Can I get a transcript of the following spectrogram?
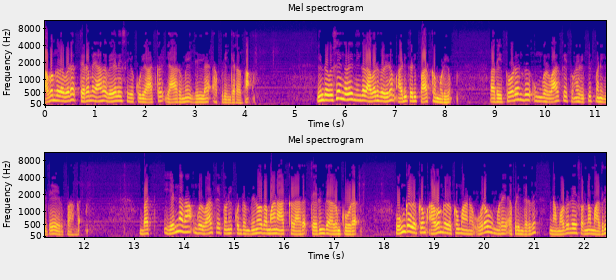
அவங்கள விட திறமையாக வேலை செய்யக்கூடிய ஆட்கள் யாருமே இல்லை அப்படிங்கிறது தான் இந்த விஷயங்களை நீங்கள் அவர்களிடம் அடிக்கடி பார்க்க முடியும். அதை தொடர்ந்து உங்கள் வாழ்க்கை துணை ரிப்பீட் பண்ணிக்கிட்டே இருப்பாங்க. பட் என்னதான் உங்கள் வாழ்க்கை துணை கொஞ்சம் வினோதமான ஆட்களாக தெரிஞ்சாலும் கூட உங்களுக்கும் அவங்களுக்குமான உறவு முறை அப்படிங்கிறது நான் முதல்ல சொன்ன மாதிரி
